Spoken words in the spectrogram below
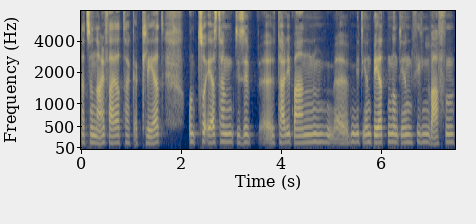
Nationalfeiertag erklärt. Und zuerst haben diese äh, Taliban äh, mit ihren Bärten und ihren vielen Waffen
